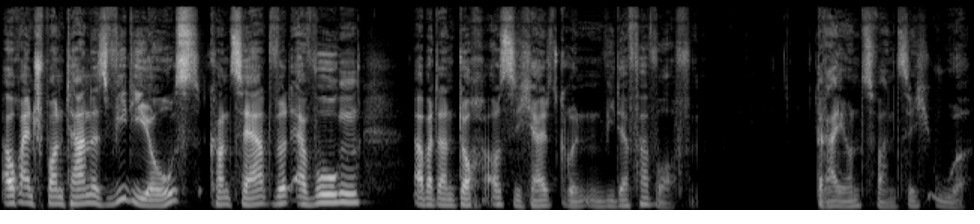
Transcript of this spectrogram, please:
Auch ein spontanes Videos-Konzert wird erwogen, aber dann doch aus Sicherheitsgründen wieder verworfen. 23 Uhr.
